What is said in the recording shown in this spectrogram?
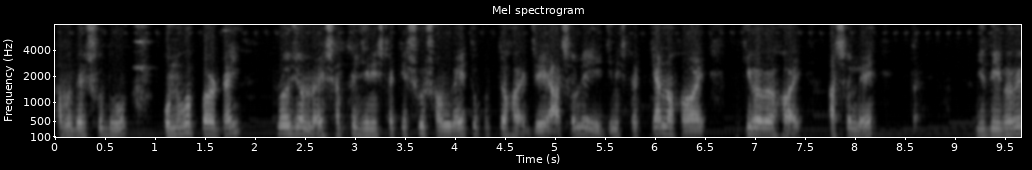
আমাদের শুধু অনুভব করাটাই প্রয়োজন নয়, সাথে জিনিসটাকে সুসংজ্ঞায়িত করতে হয় যে আসলে এই জিনিসটা কেন হয়, কীভাবে হয়। আসলে যদি এইভাবে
